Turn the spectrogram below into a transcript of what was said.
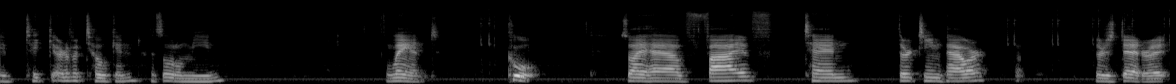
Okay, take care of a token. That's a little mean. Land. Cool. So I have 5, 10, 13 power. They're just dead, right?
